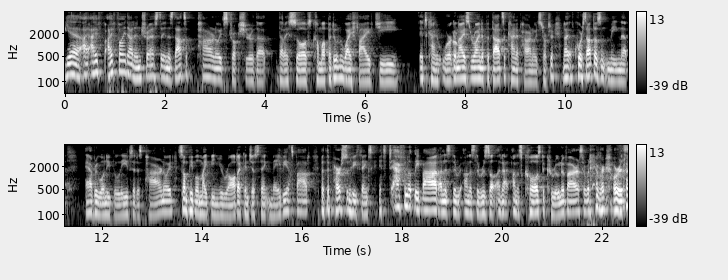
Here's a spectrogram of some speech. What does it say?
Yeah, I, I, I find that interesting. Is that's a paranoid structure that that I saw come up. I don't know why 5G it's kind of organized around it, but that's a kind of paranoid structure. Now, of course, that doesn't mean that everyone who believes it is paranoid. Some people might be neurotic and just think maybe it's bad, but the person who thinks it's definitely bad and it's the and it's the result and, and it's caused the coronavirus or whatever, or it's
